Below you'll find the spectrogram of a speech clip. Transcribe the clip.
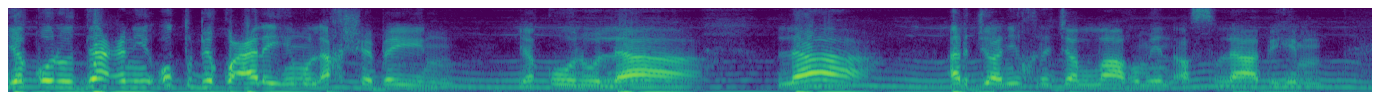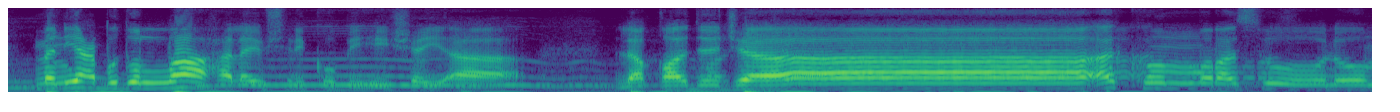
يقول دعني أطبق عليهم الأخشبين. يقول لا لا أرجو أن يخرج الله من أصلابهم. من يعبد الله لا يشرك به شيئا. لقد جاءكم رسول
